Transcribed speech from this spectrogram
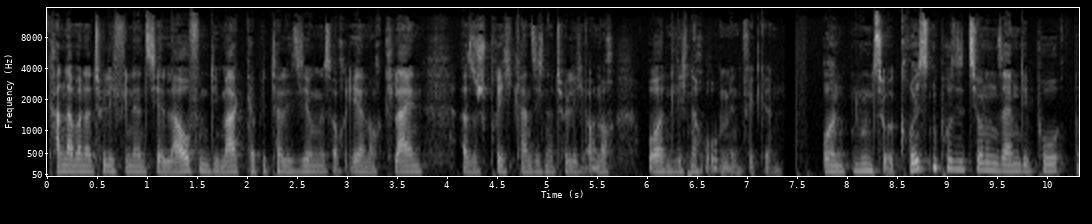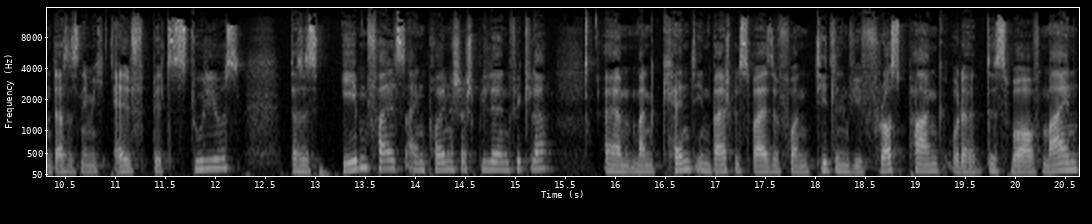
kann aber natürlich finanziell laufen. Die Marktkapitalisierung ist auch eher noch klein, also sprich, kann sich natürlich auch noch ordentlich nach oben entwickeln. Und nun zur größten Position in seinem Depot, und das ist nämlich 11-Bit Studios. Das ist ebenfalls ein polnischer Spieleentwickler. Ähm, man kennt ihn beispielsweise von Titeln wie Frostpunk oder This War of Mine.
